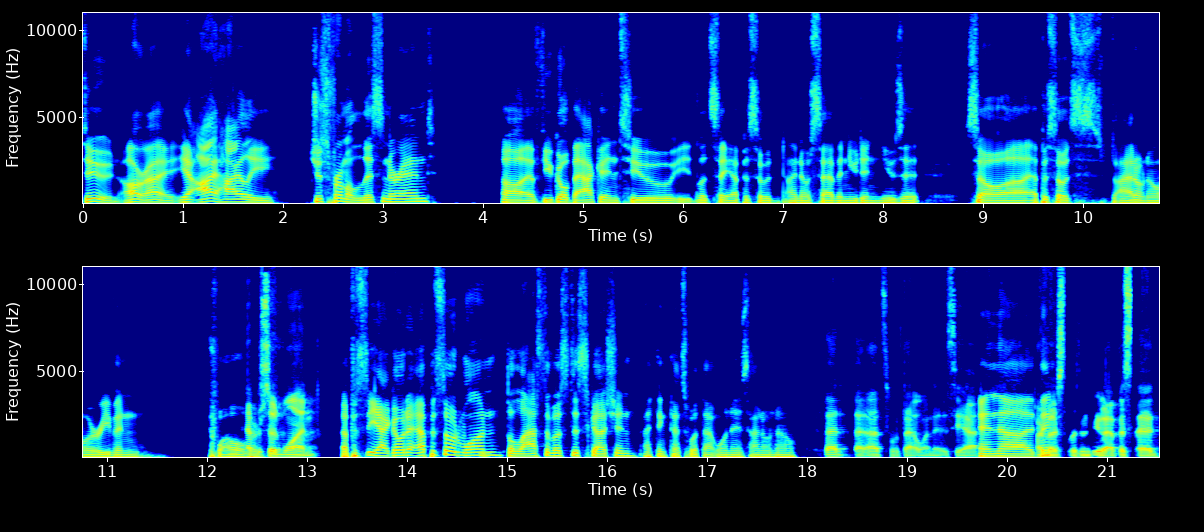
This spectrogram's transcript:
Dude, all right. Yeah, I highly just from a listener end, uh if you go back into let's say episode I know 7 you didn't use it. So uh episodes I don't know or even 12 or Episode 1. episode yeah, go to episode 1, The Last of Us discussion. I think that's what that one is. I don't know. That, that that's what that one is, yeah. And uh Our then- most listened to episode.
